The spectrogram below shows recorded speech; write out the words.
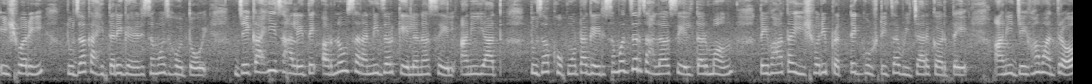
ईश्वरी तुझा काहीतरी गैरसमज होतोय. जे काही झाले ते अर्णव सरांनी जर केलं नसेल आणि यात तुझा खूप मोठा गैरसमज जर झाला असेल तर मग? तेव्हा आता ईश्वरी प्रत्येक गोष्टीचा विचार करते. आणि जेव्हा मात्र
